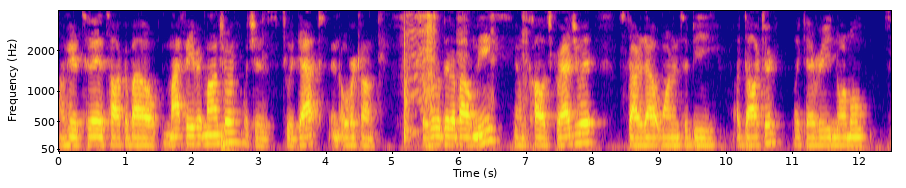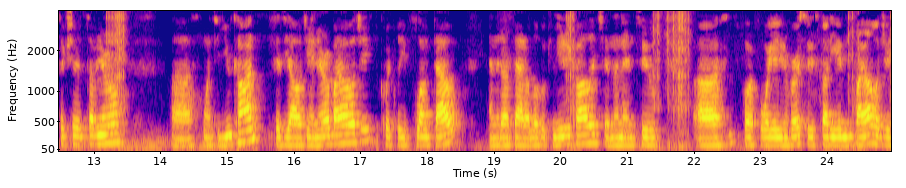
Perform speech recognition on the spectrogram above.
I'm here today to talk about my favorite mantra, which is to adapt and overcome. So a little bit about me. I'm a college graduate. Started out wanting to be a doctor, like every normal six year, seven year old. Uh, went to UConn, physiology and neurobiology. Quickly flunked out. Ended up at a local community college and then into uh, for a four-year university studying biology.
